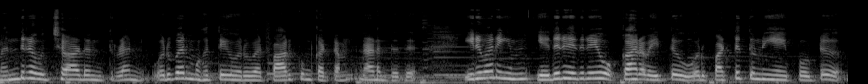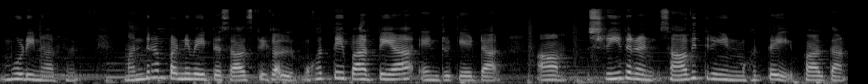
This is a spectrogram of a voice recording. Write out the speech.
மந்திர உச்சாடனத்துடன் ஒருவர் முகத்தை ஒருவர் பார்க்கும் கட்டம் நடந்தது. இருவரையும் எதிரெதிரே உட்கார வைத்து ஒரு பட்டு துணியை போட்டு மூடினார்கள். மந்திரம் பண்ணி வைத்த சாஸ்திரிகள் முகத்தை பார்த்தியா என்று கேட்டார். ஆம் ஸ்ரீதரன் சாவித்திரியின் முகத்தை பார்த்தான்.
